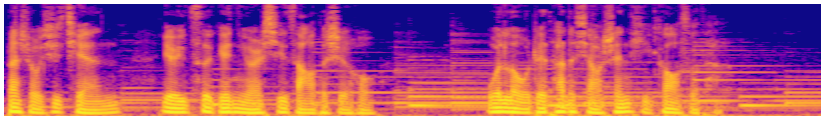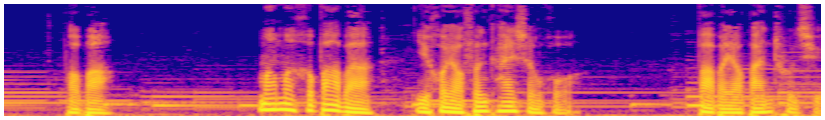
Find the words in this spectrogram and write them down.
办手续前，有一次给女儿洗澡的时候，我搂着她的小身体，告诉她：“宝宝，妈妈和爸爸以后要分开生活，爸爸要搬出去，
